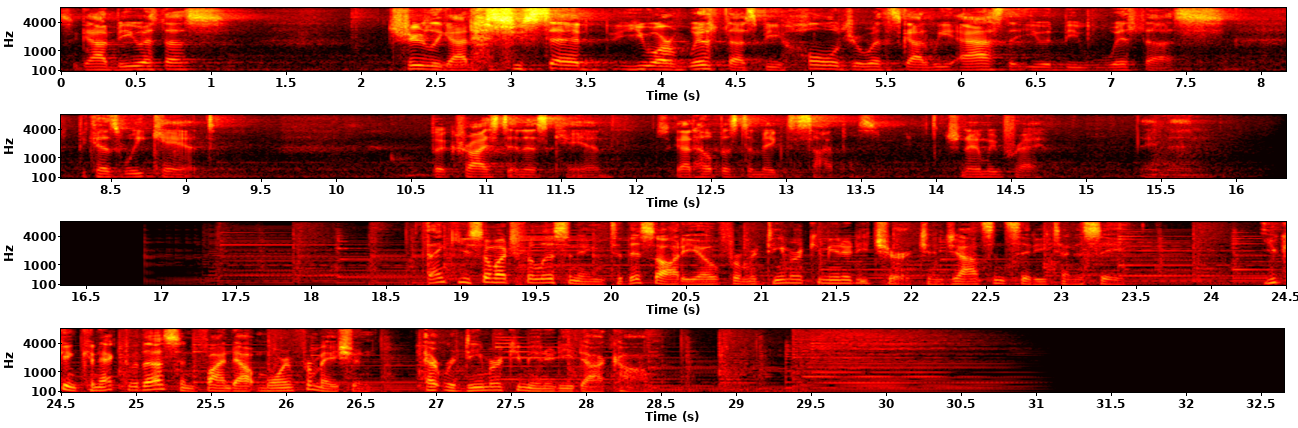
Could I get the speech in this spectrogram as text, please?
So, God, be with us. Truly, God, as you said, you are with us. Behold, you're with us, God. We ask that you would be with us because we can't, but Christ in us can. So, God, help us to make disciples. In your name we pray. Amen. Thank you so much for listening to this audio from Redeemer Community Church in Johnson City, Tennessee. You can connect with us and find out more information at redeemercommunity.com.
